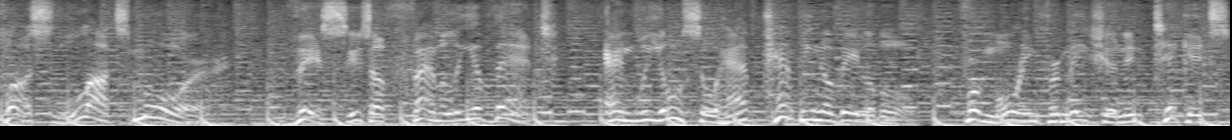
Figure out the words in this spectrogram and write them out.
plus lots more. This is a family event, and we also have camping available. For more information and tickets,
